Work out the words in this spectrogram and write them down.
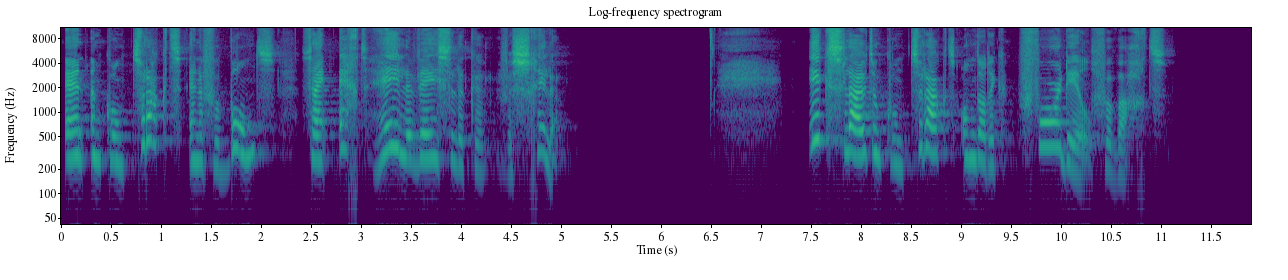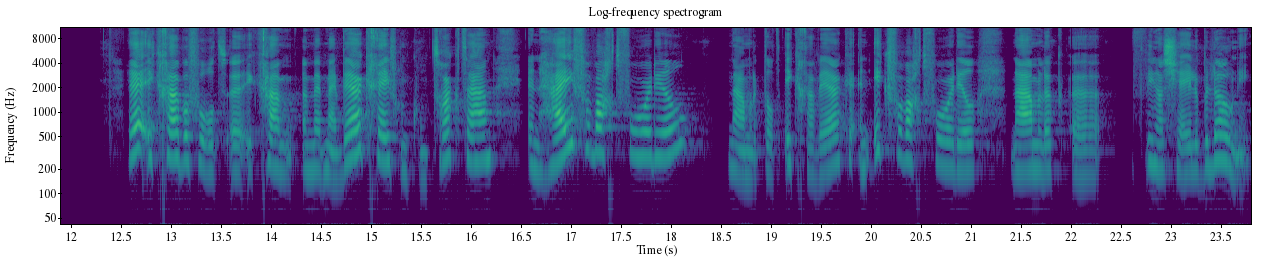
En een contract en een verbond zijn echt hele wezenlijke verschillen. Ik sluit een contract omdat ik voordeel verwacht. Ik ga bijvoorbeeld uh, ik ga met mijn werkgever een contract aan en hij verwacht voordeel, namelijk dat ik ga werken, en ik verwacht voordeel, namelijk uh, financiële beloning.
